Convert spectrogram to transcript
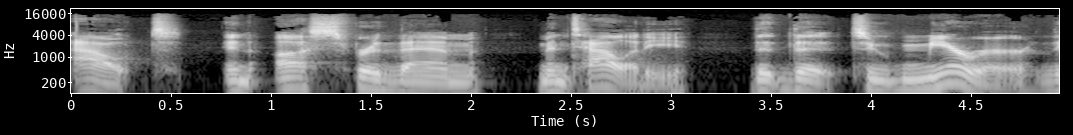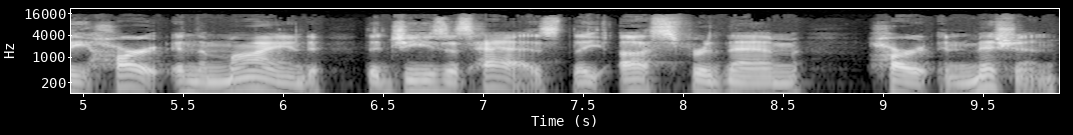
out an us for them mentality the, the, to mirror the heart and the mind that Jesus has, the us for them heart and mission.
